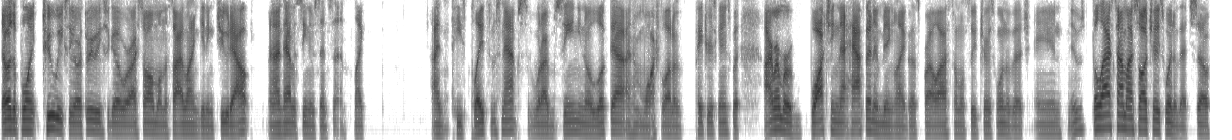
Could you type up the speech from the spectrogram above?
there was a point two weeks ago or three weeks ago where I saw him on the sideline getting chewed out, and I haven't seen him since then. Like, I he's played some snaps. What I've seen, you know, looked at. I haven't watched a lot of Patriots games, but I remember watching that happen and being like, "That's probably the last time I'll see Chase Winovich," and it was the last time I saw Chase Winovich. So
